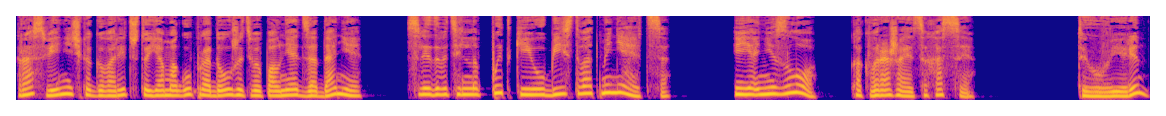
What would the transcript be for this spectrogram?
Раз Венечка говорит, что я могу продолжить выполнять задание, следовательно, пытки и убийства отменяются. И я не зло, как выражается Хосе. «Ты уверен?»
